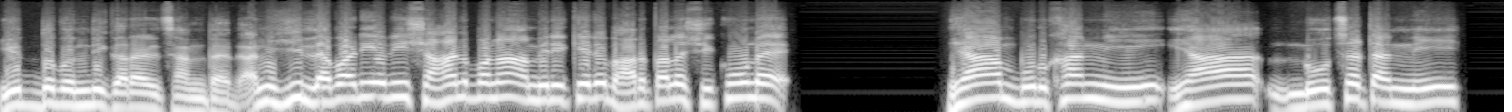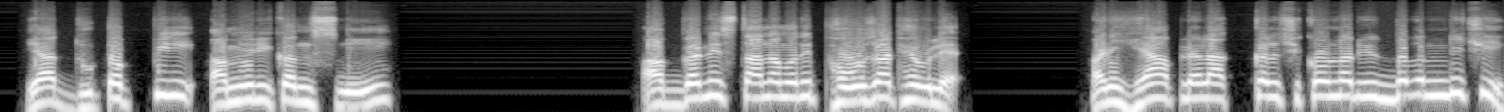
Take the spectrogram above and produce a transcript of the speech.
युद्धबंदी करायला सांगतायत. आणि ही लबाडी आणि शहाणपणा अमेरिकेने भारताला शिकवू नये ह्या मूर्खांनी ह्या लोचटांनी या दुटप्पी अमेरिकन्सनी अफगाणिस्तानामध्ये फौजा ठेवल्या. आणि हे आपल्याला अक्कल शिकवणार युद्धबंदीची?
